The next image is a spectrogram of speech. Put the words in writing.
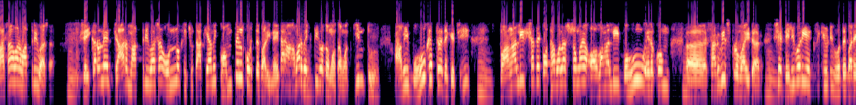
ভাষা আমার মাতৃভাষা। সেই কারণে যার মাতৃভাষা অন্য কিছু তাকে আমি কম্পেল করতে পারি না। এটা আমার ব্যক্তিগত মতামত। কিন্তু আমি বহু ক্ষেত্রে দেখেছি বাঙালির সাথে কথা বলার সময় অবাঙালি বহু এরকম। সার্ভিস প্রোভাইডার সে ডেলিভারি এক্সিকিউটিভ হতে পারে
